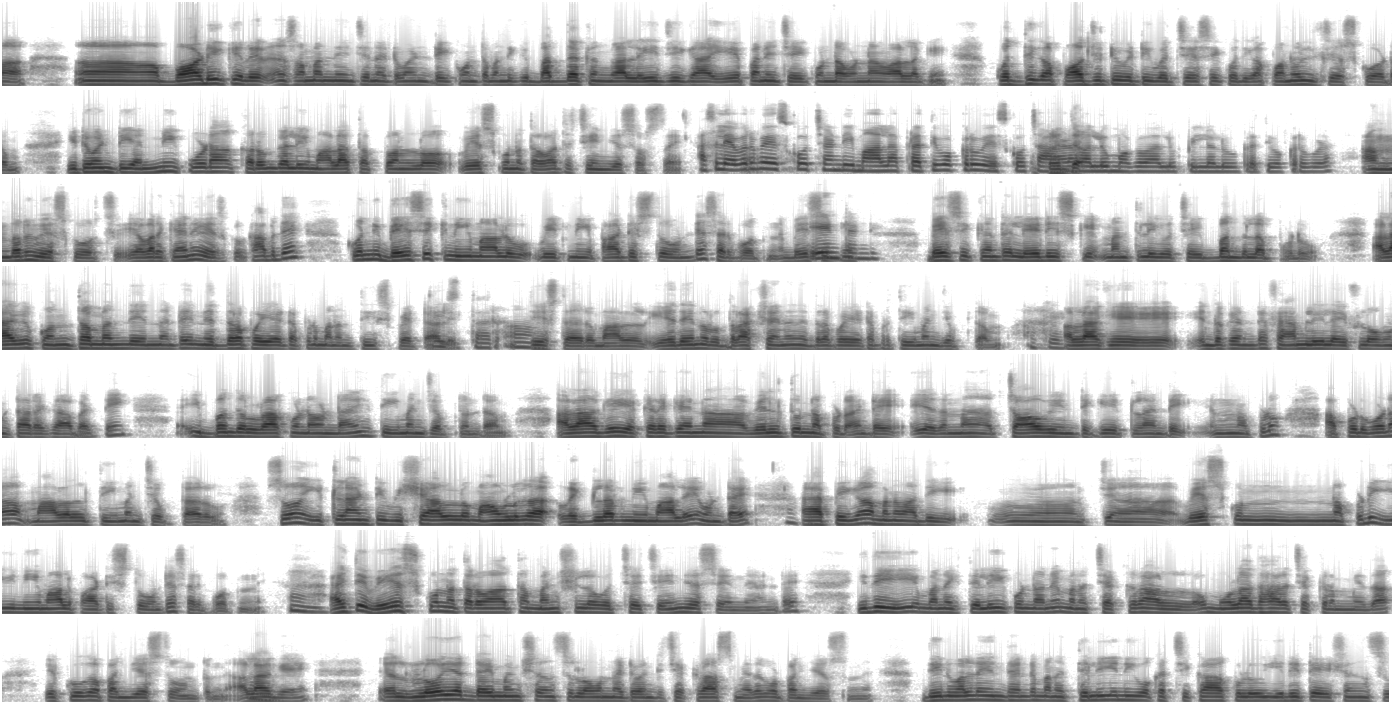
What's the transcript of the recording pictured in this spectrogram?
బాడీకి సంబంధించినటువంటి కొంతమందికి బద్ధకంగా లేజీగా ఏ పని చేయకుండా ఉన్న వాళ్ళకి కొద్దిగా పాజిటివిటీ వచ్చేసి కొద్దిగా పనులు చేసుకోవడం ఇటువంటివన్నీ కూడా కరుంగలి మాలా తత్వంలో వేసుకున్న తర్వాత చేంజెస్ వస్తాయి. అసలు ఎవరు వేసుకోవచ్చండి ఈ మాల? ప్రతి ఒక్కరు వేసుకోవచ్చు. ఆడవాళ్ళు మగవాళ్ళు పిల్లలు ప్రతి ఒక్కరు కూడా? అందరూ వేసుకోవచ్చు. ఎవరికైనా వేసుకో కాకపోతే కొన్ని బేసిక్ నియమాలు వీటిని పాటిస్తూ ఉంటే సరిపోతుంది. బేసిక్ బేసిక్ అంటే లేడీస్కి మంత్లీ వచ్చే ఇబ్బందులప్పుడు. అలాగే కొంతమంది ఏంటంటే నిద్రపోయేటప్పుడు మనం తీసి పెట్టాలి తీస్తారు. మాల ఏదైనా రుద్రాక్ష అయినా నిద్రపోయేటప్పుడు తీయమని చెప్తాం. అలాగే ఎందుకంటే ఫ్యామిలీ లైఫ్లో ఉంటారు కాబట్టి ఇబ్బందులు రాకుండా ఉండడానికి తీయమని చెప్తుంటాం. అలాగే ఎక్కడికైనా వెళ్తున్నప్పుడు అంటే ఏదన్నా చావు ఇంటికి ఇట్లాంటి ఉన్నప్పుడు అప్పుడు కూడా మాలలు తీయమని చెప్తారు. సో ఇట్లాంటి విషయాల్లో మామూలుగా రెగ్యులర్ నియమాలే ఉంటాయి. హ్యాపీగా మనం అది వేసుకున్నప్పుడు ఈ నియమాలు పాటిస్తూ ఉంటే సరిపోతుంది. అయితే వేసుకున్న తర్వాత మనిషిలో వచ్చే చేంజెస్ ఏంటి అంటే ఇది మనకి తెలియకుండానే మన చక్రాలలో మూలాధార చక్రం మీద ఎక్కువగా పనిచేస్తూ ఉంటుంది. అలాగే లోయర్ డైమెన్షన్స్లో ఉన్నటువంటి చక్రాస్ మీద కూడా పనిచేస్తుంది దీనివల్ల ఏంటంటే మనకు తెలియని ఒక చికాకులు ఇరిటేషన్స్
